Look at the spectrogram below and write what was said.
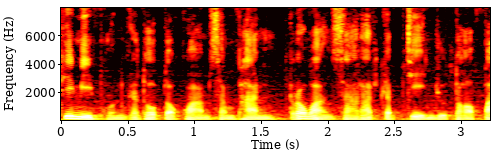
ที่มีผลกระทบต่อความสัมพันธ์ ระหว่างสหรัฐกับจีนอยู่ต่อไป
